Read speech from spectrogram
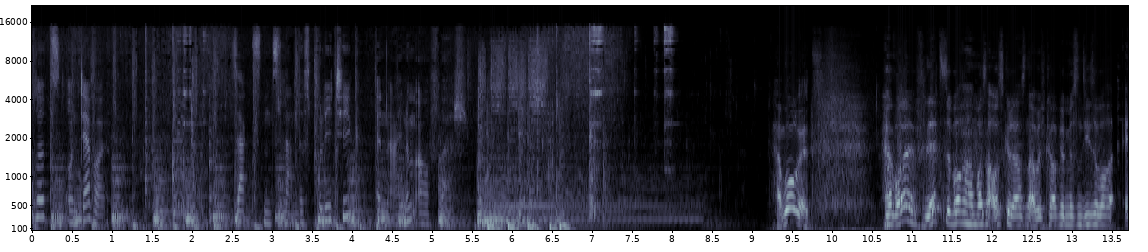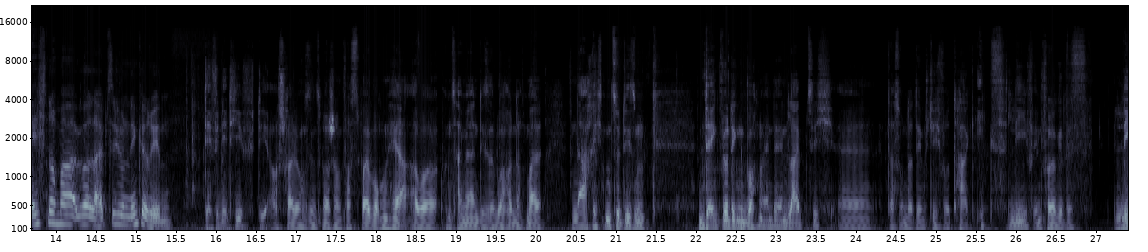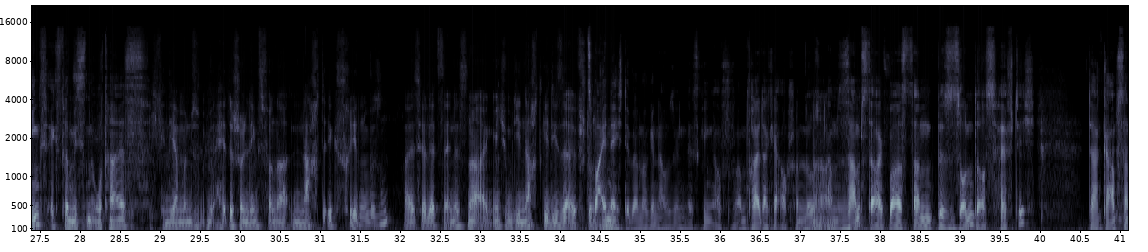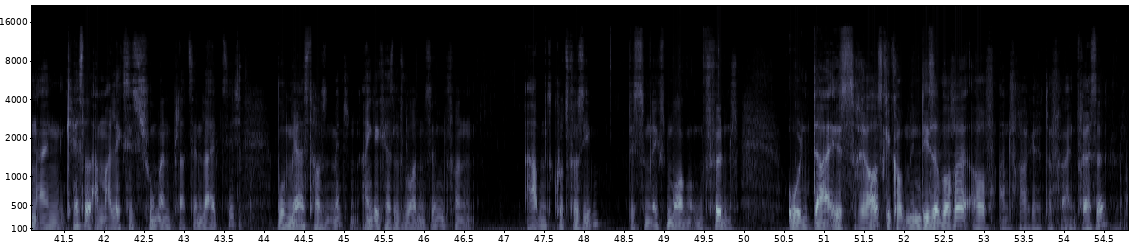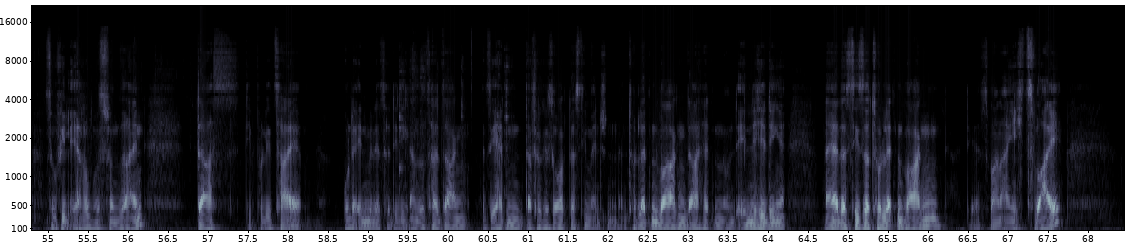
Moritz und der Wolf. Sachsens Landespolitik in einem Aufwasch. Herr Moritz. Herr Wolf, letzte Woche haben wir es ausgelassen, aber ich glaube, wir müssen diese Woche echt nochmal über Leipzig und Linke reden. Definitiv. Die Ausschreitungen sind zwar schon fast zwei Wochen her, aber uns haben ja in dieser Woche nochmal Nachrichten zu diesem denkwürdigen Wochenende in Leipzig, äh, das unter dem Stichwort Tag X lief, infolge des Linksextremistenurteils. Ich finde ja, man hätte schon längst von einer Nacht-X reden müssen, weil es ja letzten Endes na, eigentlich um die Nacht geht, diese elf Stunden. Zwei Nächte, wenn wir genau sind. Es ging auf, am Freitag ja auch schon los. Ja. Und am Samstag war es dann besonders heftig. Da gab es dann einen Kessel am Alexis-Schumann-Platz in Leipzig, wo mehr als 1000 Menschen eingekesselt worden sind, von abends kurz vor sieben bis zum nächsten Morgen um fünf. Und da ist rausgekommen in dieser Woche auf Anfrage der freien Presse, so viel Ehre muss schon sein, dass die Polizei und der Innenminister, die die ganze Zeit sagen, sie hätten dafür gesorgt, dass die Menschen einen Toilettenwagen da hätten und ähnliche Dinge. Naja, dass dieser Toilettenwagen, es waren eigentlich zwei,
